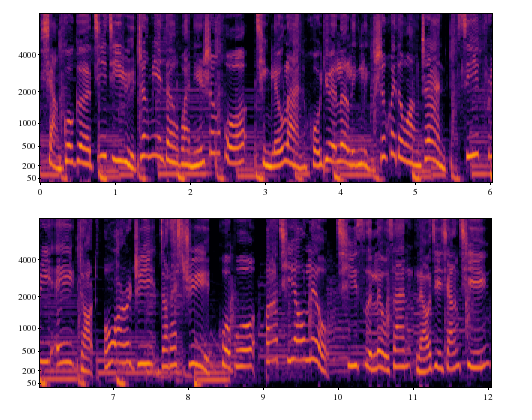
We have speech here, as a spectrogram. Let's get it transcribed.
想过个积极与正面的晚年生活，请浏览活跃乐龄理事会的网站，cfree a.org sg 或拨八七幺六七四六三了解详情。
